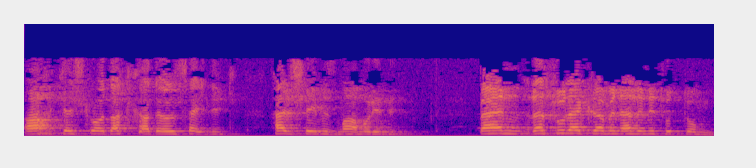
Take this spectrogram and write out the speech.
Ah keşke o dakikada ölseydik. Her şeyimiz mamur idi. Ben Resul-i Ekrem'in elini tuttum.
